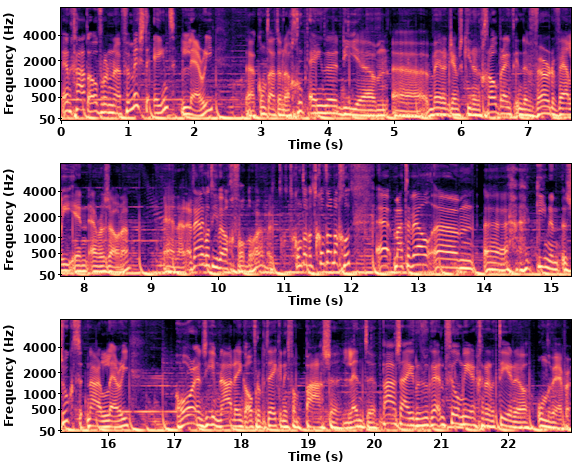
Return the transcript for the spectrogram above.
en gaat over een eh, vermiste eend, Larry. Hij komt uit een eh, groep eenden die eh, Maynard James Keenan grootbrengt in de Verde Valley in Arizona. En uiteindelijk wordt hij wel gevonden hoor. Het komt, het komt allemaal goed. Maar terwijl eh, Keenan zoekt naar Larry, hoor en zie hem nadenken over de betekenis van Pasen, lente, paaseieren en veel meer gerelateerde onderwerpen.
